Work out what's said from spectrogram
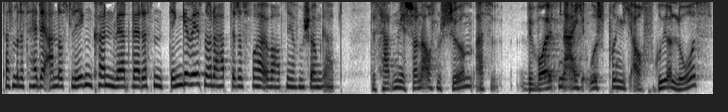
dass man das hätte anders legen können. Wäre wär das ein Ding gewesen oder habt ihr das vorher überhaupt nicht auf dem Schirm gehabt? Das hatten wir schon auf dem Schirm. Also wir wollten eigentlich ursprünglich auch früher los,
